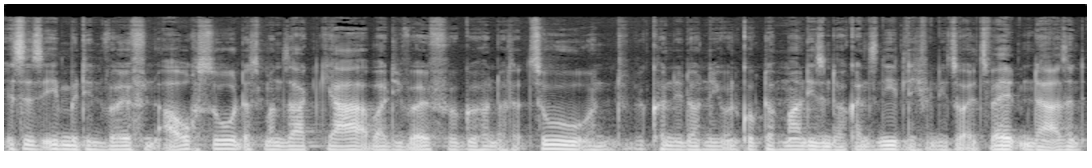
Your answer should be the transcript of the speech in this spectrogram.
ist es eben mit den Wölfen auch so, dass man sagt, ja, aber die Wölfe gehören doch dazu und wir können die doch nicht und guck doch mal, die sind doch ganz niedlich, wenn die so als Welpen da sind.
